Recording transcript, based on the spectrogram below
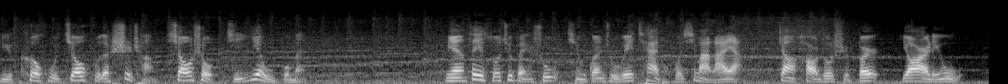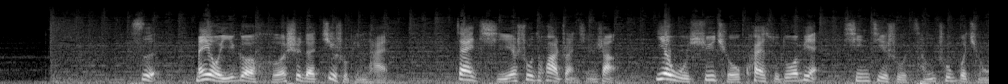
与客户交互的市场、销售及业务部门。免费索取本书，请关注 WeChat 或喜马拉雅，账号都是奔儿幺二零五。四，没有一个合适的技术平台。在企业数字化转型上，业务需求快速多变，新技术层出不穷。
